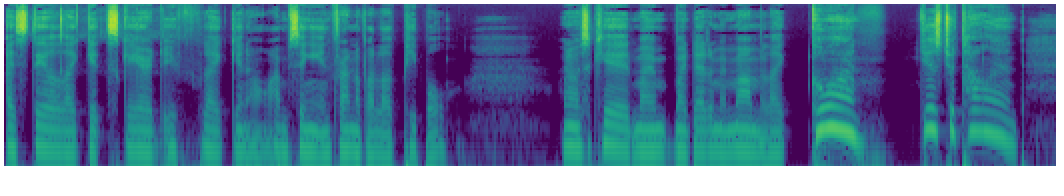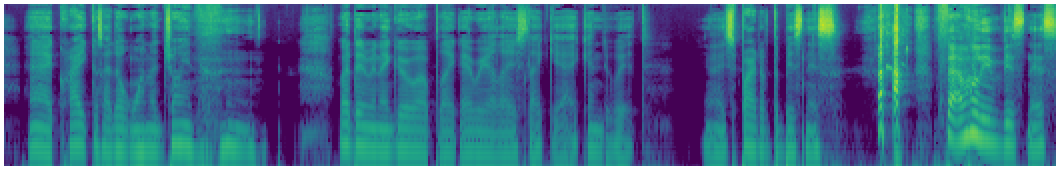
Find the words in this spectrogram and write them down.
I still like get scared if like you know I'm singing in front of a lot of people. When I was a kid, my my dad and my mom were like, "Go on, use your talent," and I cried because I don't want to join. but then when I grew up, like I realized, like yeah, I can do it. You know, it's part of the business, family business.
